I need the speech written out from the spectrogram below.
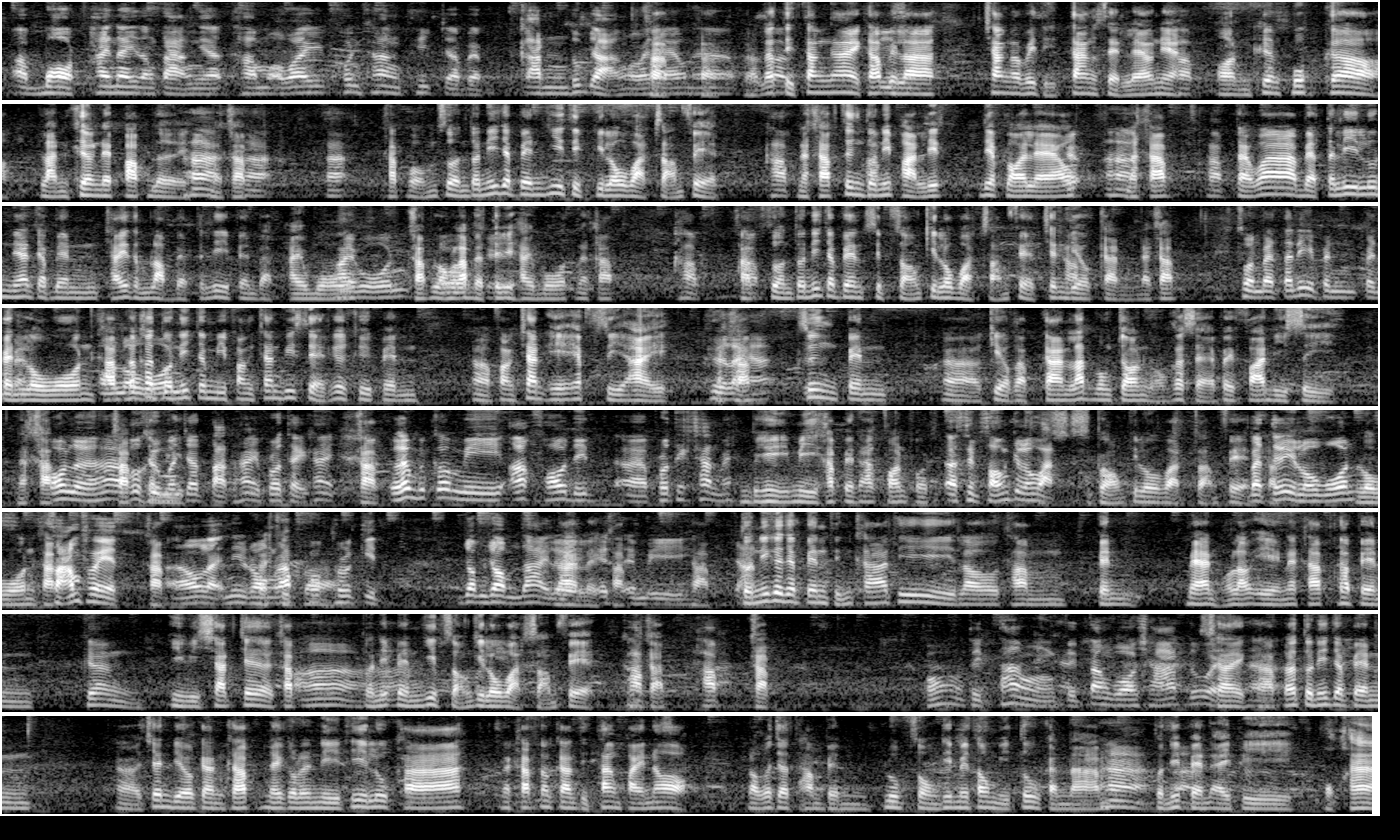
อะบอร์ดภายในต่างๆเนี่ยทำเอาไว้ค่อนข้างที่จะแบบกันทุกอย่างเอาไว้ครับแล้วนะครับแล้วติดตั้งง่ายครับ ดีเวลาช่างเอาไปติดตั้งเสร็จแล้วเนี่ยครับ ออนเครื่องปุ๊บก็รันเครื่องได้ปั๊บเลยฮะนะครับฮะฮะ ครับผมส่วนตัวนี้จะเป็น 20 กิโลวัตต์3เฟสครับ นะครับซึ่งตัวนี้ผ่านลิสต์เรียบร้อยแล้วอ่านนะครับครับแต่ว่าแบตเตอรี่รุ่นเนี้ยจะเป็นใช้สำหรับแบตเตอรี่เป็นแบบไฮโวลไฮต์โวลต์ครับรองรับโอเคแบตเตอรี่ไฮโวลต์นะครับครับครับส่วนตัวนี้จะเป็น 12 กิโลวัตต์3เฟสเช่นครับเดียวกันนะครับส่วนแบตเตอรี่เป็นเป็นเป็นแบบโลโวลต์ครับอ๋อ low แล้วก็ volt ตัวนี้จะมีฟังก์ชันพิเศษก็คือเป็นเอ่อฟังก์ชัน AFCI คืออะไรนะครัฮะซึ่งเป็นเอ่อเกี่ยวกับการลัดวงจรของกระแสไฟฟ้า DC นะครับอ๋อเลยฮะครับก็คือจะมีมันจะตัดให้ protect ให้ ครับแล้วมันก็มี arc fault di- เอ่อ protection ไหมมีมีครับเป็นอาร์คฟอนโพเอ่อ12 กิโลวัตต์ 12กิโลวัตต์3เฟส แบตเตอรี่ low volt โลโวลต์ครับ สามเฟสครับเอาละนี่รองรับก็คิดว่าธุรกิจย่อมๆได้เลย ได้เลยครับ SME ครับจ้ะตัวนี้ก็จะเป็นสินค้าที่เราทำเป็นแบรนด์ของเราเองนะครับก็เป็นเครื่อง EV Charger ครับ อ่า ตัวนี้เป็น 22 กิโลวัตต์3เฟสครับ นะครับครับครับอ๋อติดตั้งติดตั้งวอลชาร์จด้วยใช่ครับ นะ แล้วตัวนี้จะเป็น เอ่อเช่นเดียวกันครับในกรณีที่ลูกค้านะครับต้องการติดตั้งภายนอก เราก็จะทำเป็นรูปทรงที่ไม่ต้องมีตู้กันน้ำอ่าตัวนี้เป็น IP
